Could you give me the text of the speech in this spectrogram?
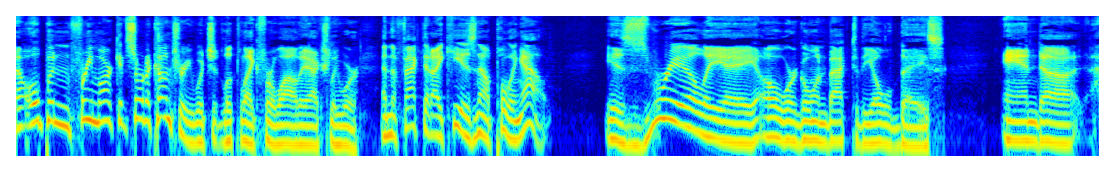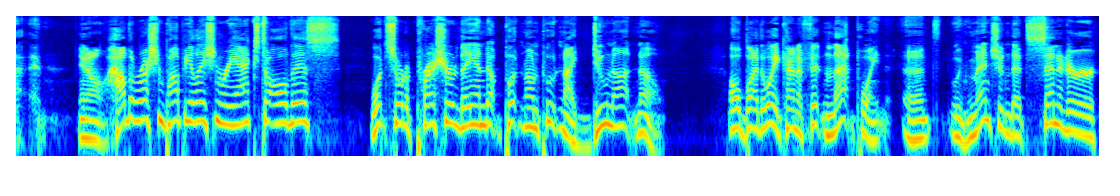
open free market sort of country, which it looked like for a while they actually were. And the fact that IKEA is now pulling out is really a oh we're going back to the old days. And, uh, you know, how the Russian population reacts to all this, what sort of pressure they end up putting on Putin, I do not know. Oh, by the way, kind of fitting that point, uh, we've mentioned that Senator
